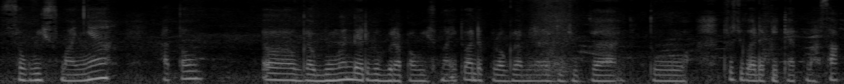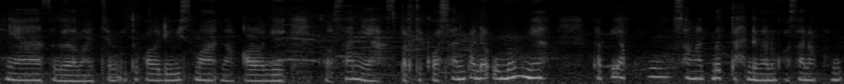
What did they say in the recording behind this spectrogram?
sewismanya atau e, gabungan dari beberapa wisma itu ada programnya lagi juga gitu. Terus juga ada piket masaknya segala macam itu kalau di wisma. Nah kalau di kosan ya seperti kosan pada umumnya. Tapi aku sangat betah dengan kosan aku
